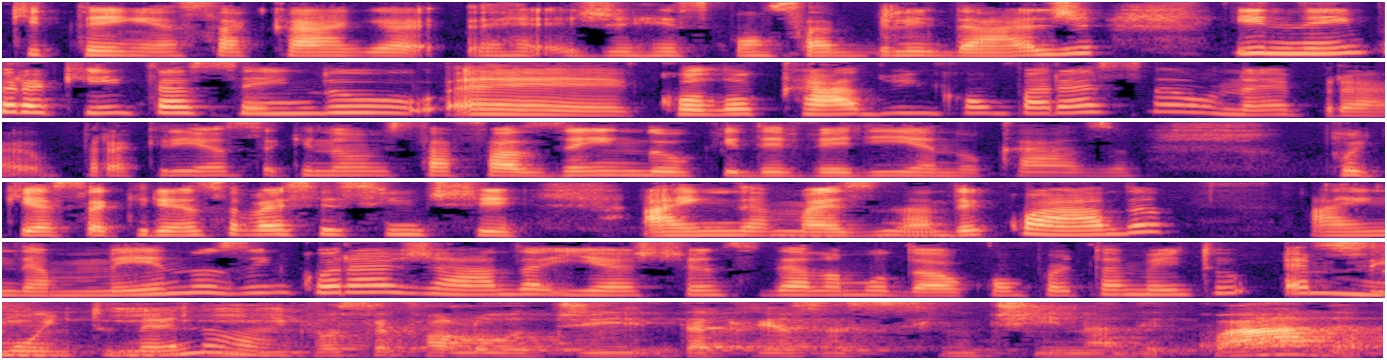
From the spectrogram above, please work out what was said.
que tem essa carga eh, de responsabilidade, e nem para quem está sendo é, colocado colocado em comparação, né, para a criança que não está fazendo o que deveria, no caso, porque essa criança vai se sentir ainda mais uhum. inadequada, ainda menos encorajada e a chance dela mudar o comportamento é Sim, muito e, menor. E você falou de, da criança se sentir inadequada,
